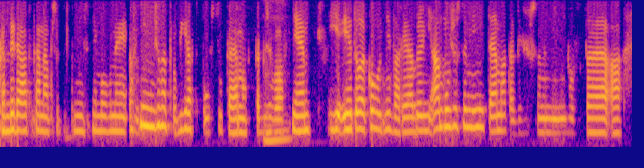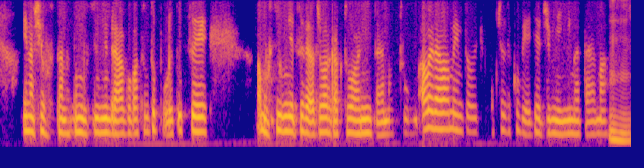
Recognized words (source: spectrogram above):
kandidátka na předsedkyně sněmovny a s ní můžeme probírat spoustu témat, takže mhm. vlastně je, je to jako hodně variabilní a můžu se měnit témata, když už se nemění hosté a i naše hosté na to musí umět reagovat, jsou to politici a musí umět se vyjadřovat k aktuálním tématům. Ale dáváme jim to občas jako vědět, že měníme téma. Mm-hmm.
